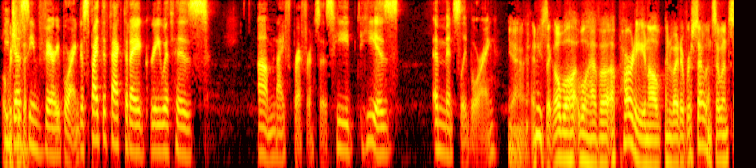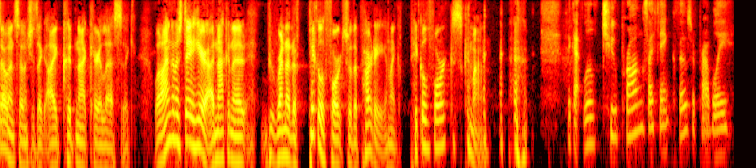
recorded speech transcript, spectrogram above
What He does seem very boring, despite the fact that I agree with his um, knife preferences. He he is immensely boring. Yeah, and he's like, "Oh, we'll we'll have a, a party, and I'll invite over so and so and so and so." And she's like, "I could not care less." Like, well, I'm going to stay here. I'm not going to run out of pickle forks for the party. And like, pickle forks? Come on. They got little two prongs. I think those are probably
